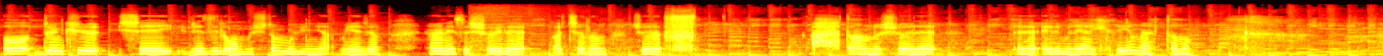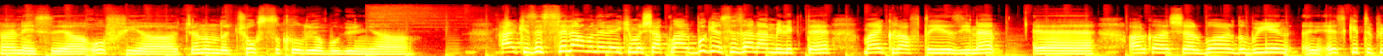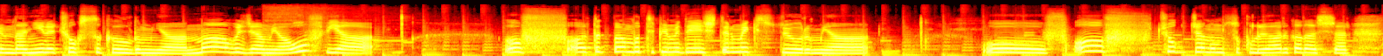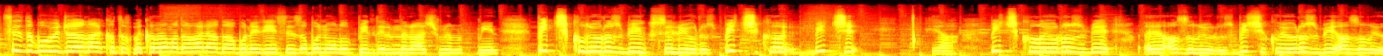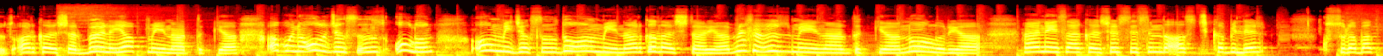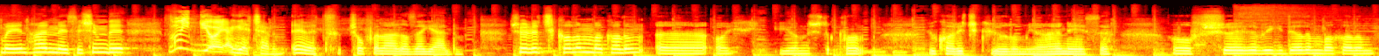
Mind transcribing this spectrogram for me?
O dünkü şey rezil olmuştum bugün yapmayacağım. Her neyse şöyle açalım. Şöyle ah, tamam dur şöyle e, elimi de yıkayayım. Heh, tamam. Her neyse ya of ya canım da çok sıkılıyor bugün ya. Herkese selamun aleyküm uşaklar. Bugün sizlerle birlikte Minecraft'tayız yine. Ee, arkadaşlar bu arada bu yeni eski tipimden yine çok sıkıldım ya. Ne yapacağım ya? Of ya. Of artık ben bu tipimi değiştirmek istiyorum ya. Of of çok canım sıkılıyor arkadaşlar. Siz de bu videoya like atıp ve kanalıma da hala da abone değilseniz abone olup bildirimleri açmayı unutmayın. Bir çıkılıyoruz bir yükseliyoruz. Bir çıkı bir çı- ya bir çıkılıyoruz bir e, azalıyoruz. Bir çıkıyoruz bir azalıyoruz. Arkadaşlar böyle yapmayın artık ya. Abone olacaksınız olun. Olmayacaksınız da olmayın arkadaşlar ya. Beni üzmeyin artık ya. Ne olur ya. Her neyse arkadaşlar sesim de az çıkabilir. Kusura bakmayın. Her neyse şimdi videoya geçelim. Evet çok fena gaza geldim. Şöyle çıkalım bakalım. Ee, ay yanlışlıkla yukarı çıkıyordum ya. Neyse. Of şöyle bir gidelim bakalım.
